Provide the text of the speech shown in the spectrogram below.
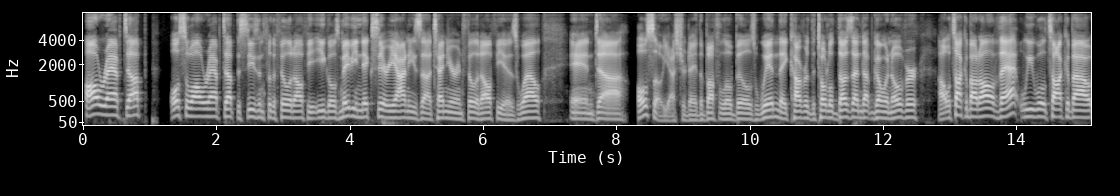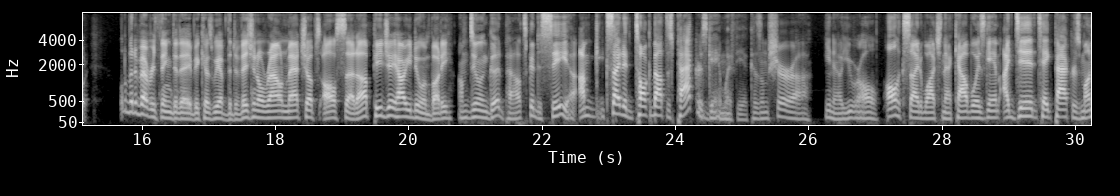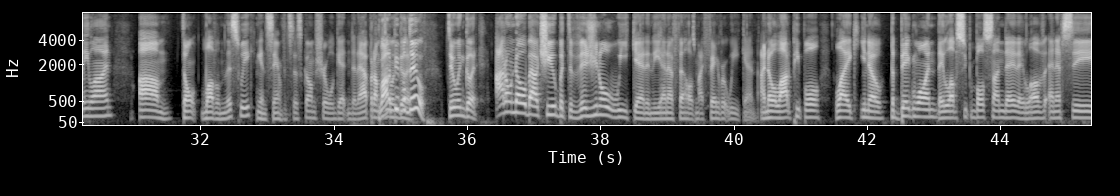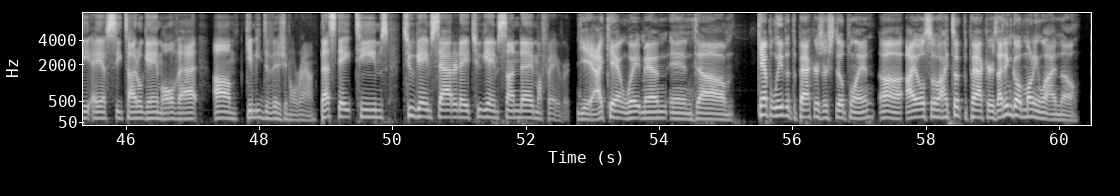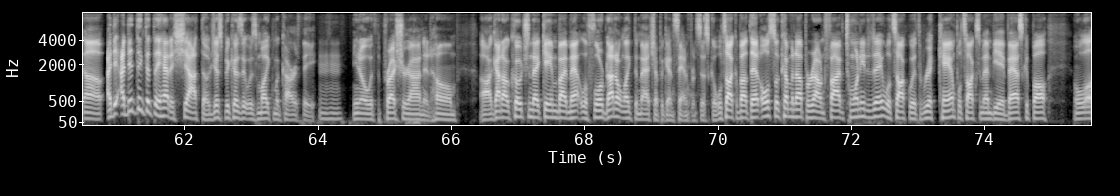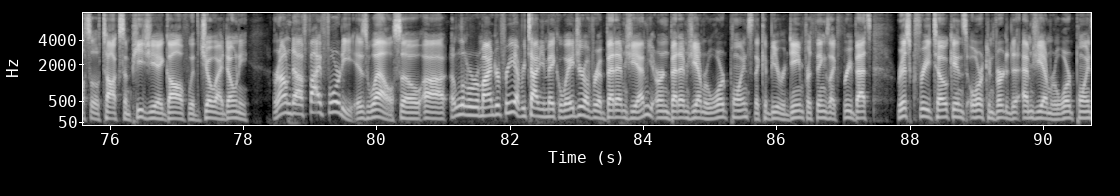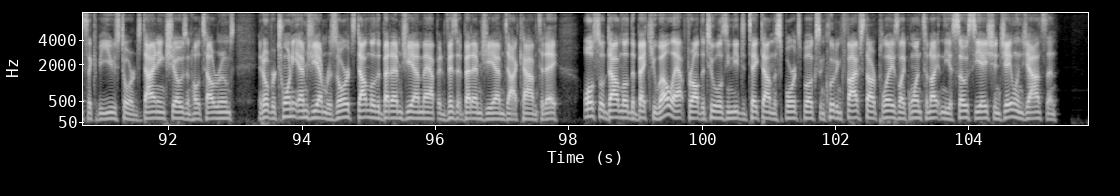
All wrapped up. Also, all wrapped up the season for the Philadelphia Eagles. Maybe Nick Sirianni's uh, tenure in Philadelphia as well. And uh, also, yesterday, the Buffalo Bills win. They covered. The total does end up going over. Uh, we'll talk about all of that. We will talk about a little bit of everything today because we have the divisional round matchups all set up. PJ, how are you doing, buddy? I'm doing good, pal. It's good to see you. I'm excited to talk about this Packers game with you because I'm sure uh, you know you were all all excited watching that Cowboys game. I did take Packers money line. Um, don't love them this week against San Francisco. I'm sure we'll get into that, but I'm a lot of people good. do. Doing good. I don't know about you, but divisional weekend in the NFL is my favorite weekend. I know a lot of people like, you know, the big one. They love Super Bowl Sunday. They love NFC, AFC title game, all that. Um, give me divisional round. Best eight teams, two games Saturday, two games Sunday. My favorite. Yeah, I can't wait, man. And um, can't believe that the Packers are still playing. Uh, I also I took the Packers. I didn't go money line though. Uh, I did. I did think that they had a shot though, just because it was Mike McCarthy. Mm-hmm. You know, with the pressure on at home. Uh, got out coaching that game by Matt LaFleur, but I don't like the matchup against San Francisco. We'll talk about that. Also coming up around 5:20 today, we'll talk with Rick Camp. We'll talk some NBA basketball, and we'll also talk some PGA golf with Joe Idoni around uh, 5:40 as well. So uh, a little reminder for you: every time you make a wager over at BetMGM, you earn BetMGM reward points that could be redeemed for things like free bets risk free tokens, or converted to MGM reward points that could be used towards dining, shows, and hotel rooms at over 20 MGM resorts. Download the BetMGM app and visit BetMGM.com today. Also, download the BetQL app for all the tools you need to take down the sports books, including five star plays like one tonight in the association. Jalen Johnson,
